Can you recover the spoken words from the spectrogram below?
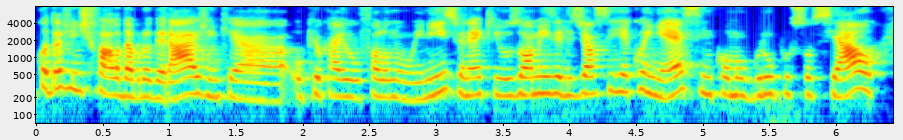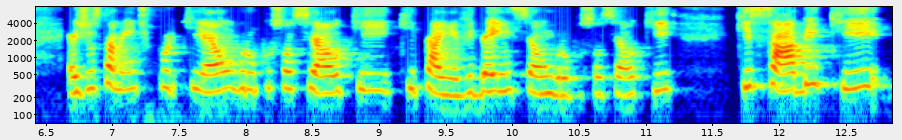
quando a gente fala da broderagem, que é a, o que o Caio falou no início, né, que os homens eles já se reconhecem como grupo social, é justamente porque é um grupo social que está em evidência, é um grupo social que, que sabe que,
